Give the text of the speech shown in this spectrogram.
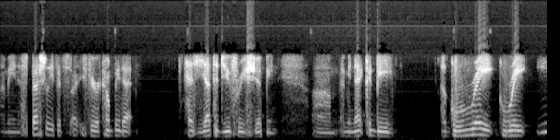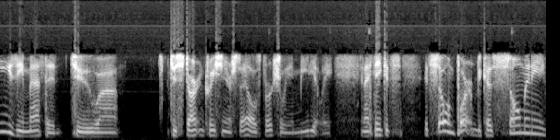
I mean, especially if it's if you're a company that has yet to do free shipping. Um, I mean, that could be a great, great, easy method to uh, to start increasing your sales virtually immediately. And I think it's it's so important because so many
